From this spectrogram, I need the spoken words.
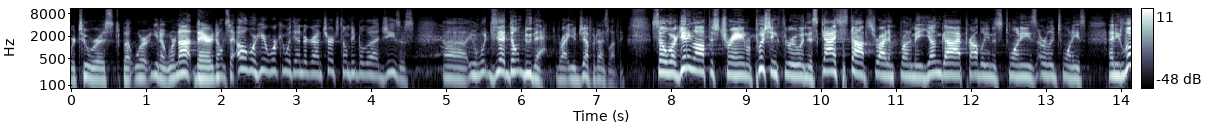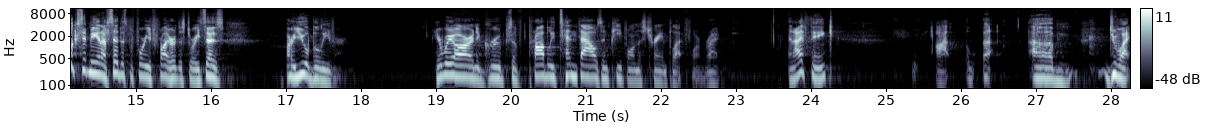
we're tourists, but we're, you know, we're not there. Don't say, oh, we're here working with the underground church, telling people about Jesus. Uh, don't do that, right? You jeopardize a lot of things. So we're getting off this train, we're pushing through, and this guy stops right in front of me, young guy, probably in his 20s, early 20s, and he looks at me, and I've said this before, you've probably heard the story. He says, Are you a believer? Here we are in groups of probably 10,000 people on this train platform, right? And I think, uh, um, do I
